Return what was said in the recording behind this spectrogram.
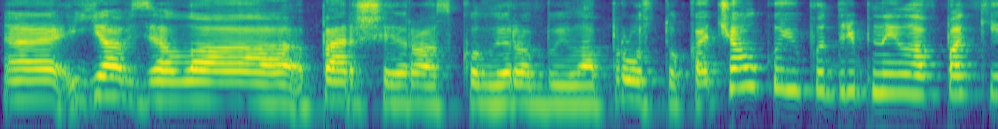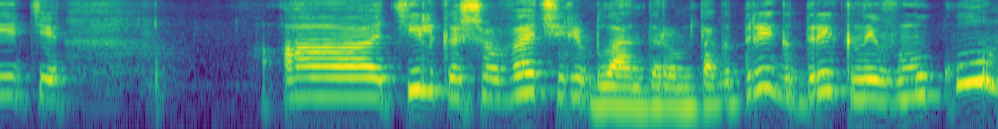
Е, Я взяла перший раз, коли робила, просто качалкою подрібнила в пакеті. А тільки що ввечері блендером. Так, дрик-дрик не в муку,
